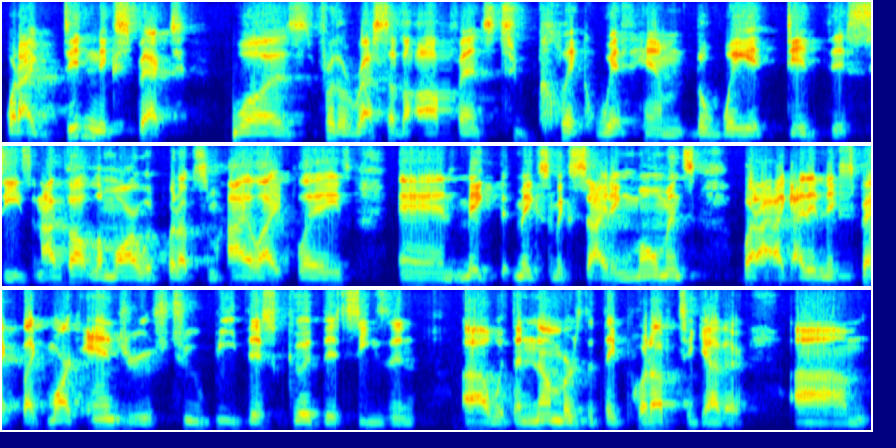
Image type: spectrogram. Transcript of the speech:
What I didn't expect was for the rest of the offense to click with him the way it did this season. I thought Lamar would put up some highlight plays and make make some exciting moments, but I, I didn't expect like Mark Andrews to be this good this season uh, with the numbers that they put up together. Um,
